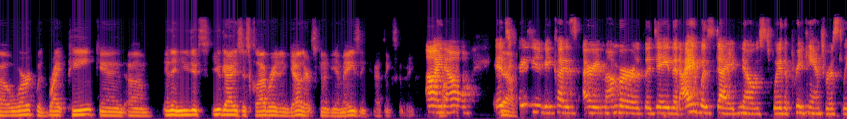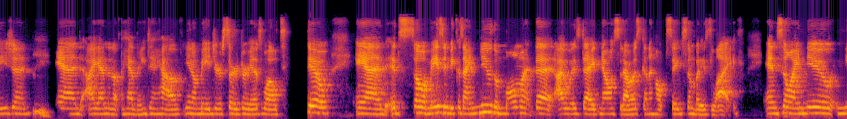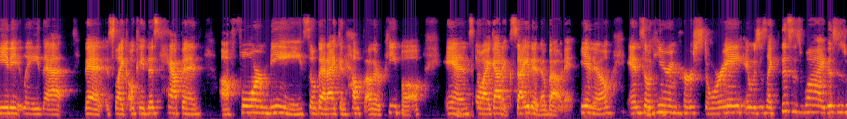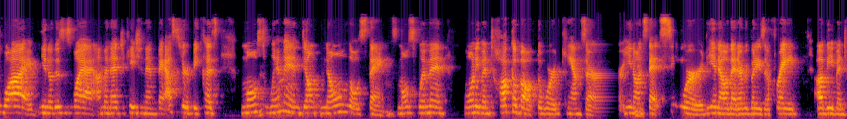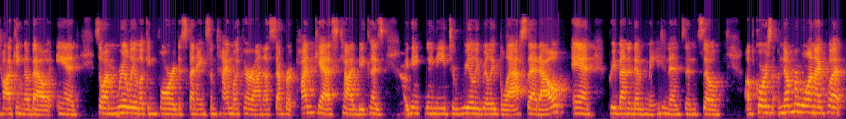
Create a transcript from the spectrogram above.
uh, work with Bright Pink. And um, and then you just you guys just collaborating together. It's going to be amazing. I think it's going to be. I know. It's yeah. crazy because I remember the day that I was diagnosed with a precancerous lesion, mm. and I ended up having to have you know major surgery as well too. And it's so amazing because I knew the moment that I was diagnosed that I was going to help save somebody's life, and so I knew immediately that that it's like okay this happened uh, for me so that i could help other people. And so i got excited about it you know? And so mm-hmm. hearing her story it was just like this is why this is why you know this is why i'm an education ambassador because most mm-hmm. women don't know those things. Most women won't even talk about the word cancer. You know mm-hmm. it's that c word you know that everybody's afraid of even talking about. And so I'm really looking forward to spending some time with her on a separate podcast, Todd, because I think we need to really, really blast that out and preventative maintenance. And so, of course, number one, I put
